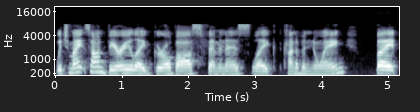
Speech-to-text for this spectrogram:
which might sound very like girl boss, feminist, like kind of annoying, but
